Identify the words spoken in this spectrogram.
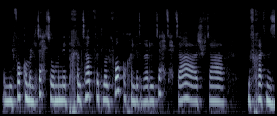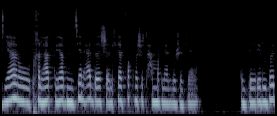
من الفوق ومن التحت ومني دخلتها طفيت له الفوق وخليت غير التحت حتى شفتها نفخات مزيان ودخلها الطياب مزيان عاد شعلت لها الفوق باش تحمر لها الوجه ديالها. حيت دايرين البيض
